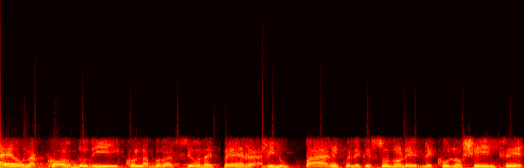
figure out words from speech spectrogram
È un accordo di collaborazione per sviluppare quelle che sono le, le conoscenze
